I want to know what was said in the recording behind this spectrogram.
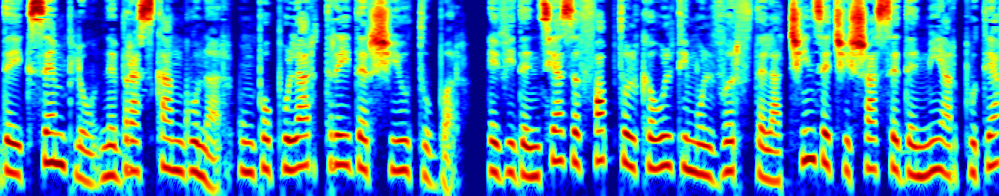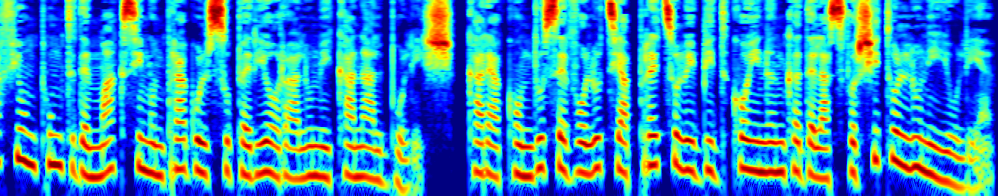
De exemplu, Nebraska Gunnar, un popular trader și YouTuber, evidențiază faptul că ultimul vârf de la 56.000 ar putea fi un punct de maxim în pragul superior al unui canal bullish, care a condus evoluția prețului Bitcoin încă de la sfârșitul lunii iulie.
